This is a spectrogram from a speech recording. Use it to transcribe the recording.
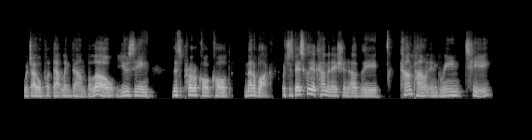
which I will put that link down below, using this protocol called MetaBlock, which is basically a combination of the compound in green tea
